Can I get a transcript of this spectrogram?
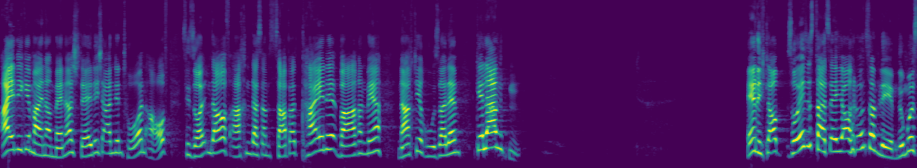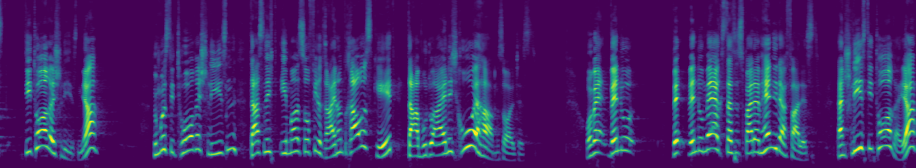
Einige meiner Männer stellte ich an den Toren auf. Sie sollten darauf achten, dass am Sabbat keine Waren mehr nach Jerusalem gelangten. Hey, und ich glaube, so ist es tatsächlich auch in unserem Leben. Du musst die Tore schließen, ja? Du musst die Tore schließen, dass nicht immer so viel rein und raus geht, da wo du eigentlich Ruhe haben solltest. Und wenn, wenn, du, wenn du merkst, dass es bei deinem Handy der Fall ist, dann schließ die Tore, ja?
